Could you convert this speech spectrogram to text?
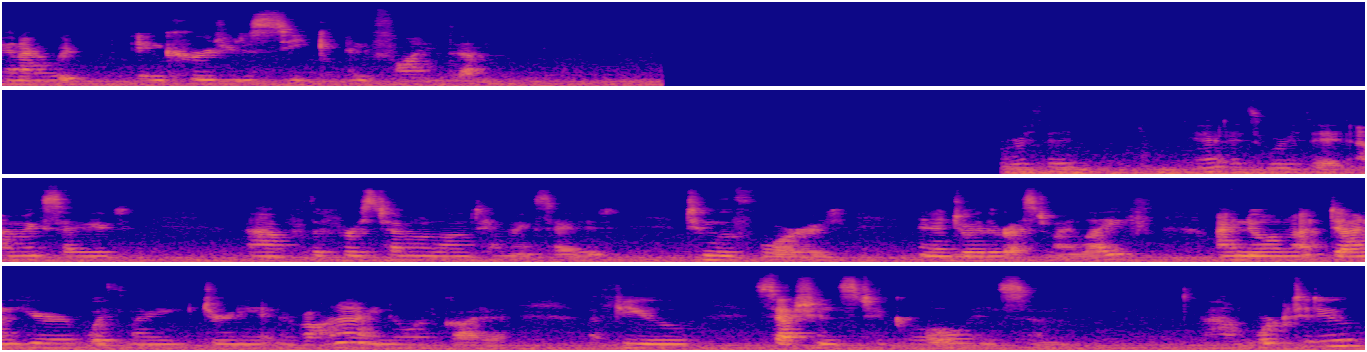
and i would encourage you to seek and find them worth it. Yeah, it's worth it. I'm excited. Um, for the first time in a long time, I'm excited to move forward and enjoy the rest of my life. I know I'm not done here with my journey at Neurvana. I know I've got a, a few sessions to go and some um, work to do.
